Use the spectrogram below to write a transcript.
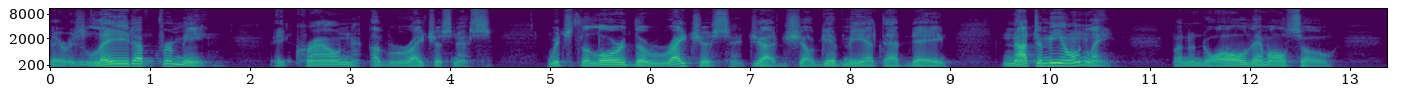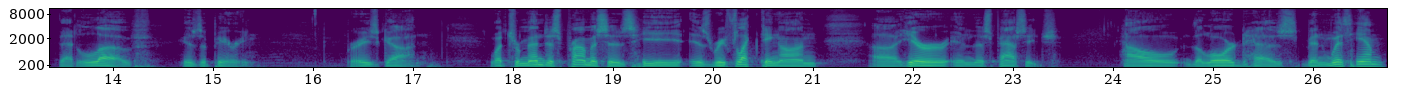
there is laid up for me a crown of righteousness which the Lord, the righteous judge, shall give me at that day, not to me only, but unto all them also that love his appearing. Praise God. What tremendous promises he is reflecting on uh, here in this passage. How the Lord has been with him,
